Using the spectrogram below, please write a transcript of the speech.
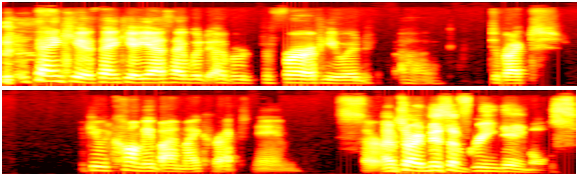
thank you, thank you. Yes, I would. I would prefer if you would uh, direct if you would call me by my correct name, sir. I'm sorry, Miss of Green Gables.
